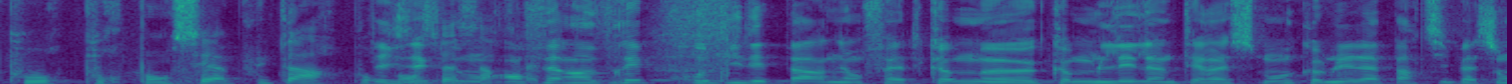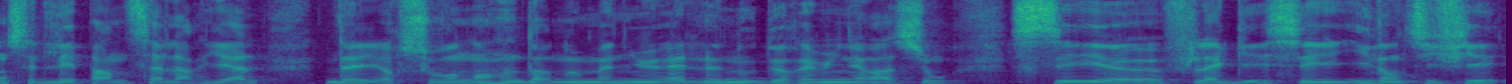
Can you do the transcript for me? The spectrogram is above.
pour, pour penser à plus tard. Pour Exactement, penser à en faire un vrai produit d'épargne, en fait, comme, euh, comme l'est l'intéressement, comme l'est la participation, c'est de l'épargne salariale. D'ailleurs, souvent dans, dans, nos manuels, nous, de rémunération, c'est flagué, c'est identifié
